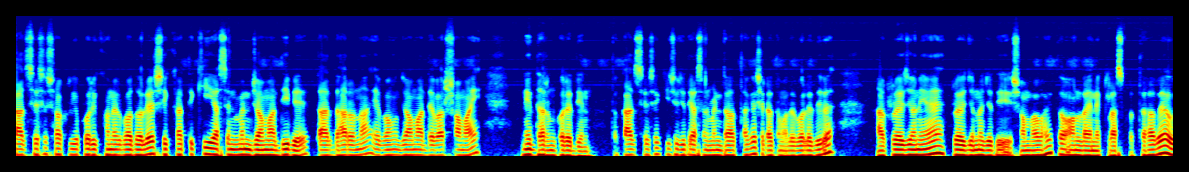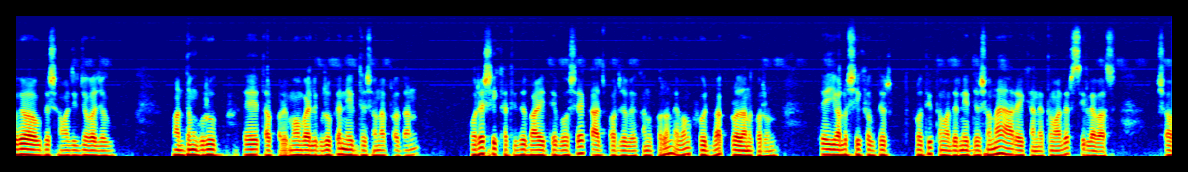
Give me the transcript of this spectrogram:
কাজ শেষে সক্রিয় পরীক্ষণের বদলে শিক্ষার্থী কি অ্যাসাইনমেন্ট জমা দিবে তার ধারণা এবং জমা দেওয়ার সময় নির্ধারণ করে দিন। তো কাজ শেষে কিছু যদি অ্যাসাইনমেন্ট দেওয়ার থাকে, সেটা তোমাদের বলে দিবে। আর প্রয়োজনীয় প্রয়োজনে যদি সম্ভব হয়, তো অনলাইনে ক্লাস করতে হবে। অভিভাবকদের সামাজিক যোগাযোগ মাধ্যম গ্রুপ তারপরে মোবাইল গ্রুপে নির্দেশনা প্রদান করে শিক্ষার্থীদের বাড়িতে বসে কাজ পর্যবেক্ষণ করুন এবং ফিডব্যাক প্রদান করুন। তো এই হলো শিক্ষকদের প্রতি তোমাদের নির্দেশনা আর এখানে তোমাদের সিলেবাস সহ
